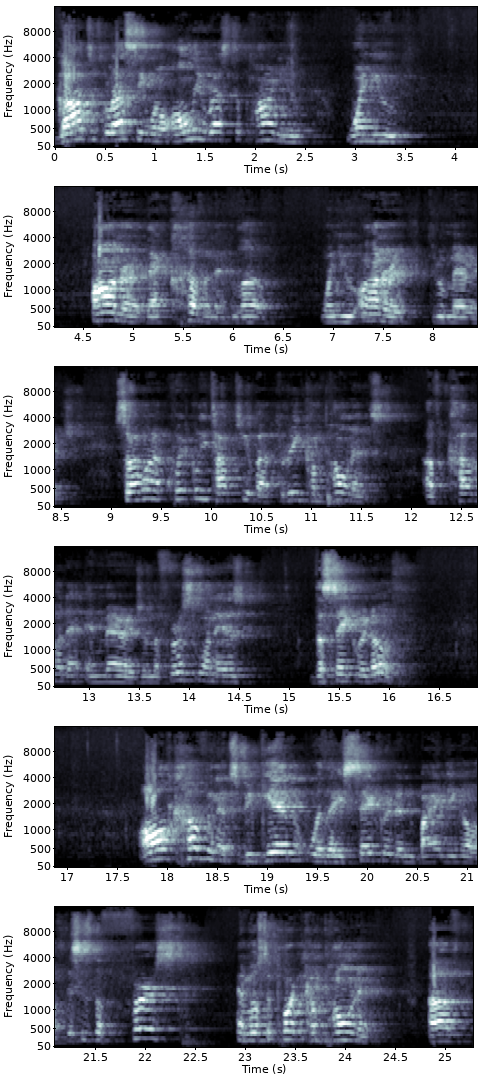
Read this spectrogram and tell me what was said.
God's blessing will only rest upon you when you honor that covenant love, when you honor it through marriage. So I want to quickly talk to you about three components of covenant in marriage. And the first one is the sacred oath. All covenants begin with a sacred and binding oath. This is the first and most important component of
